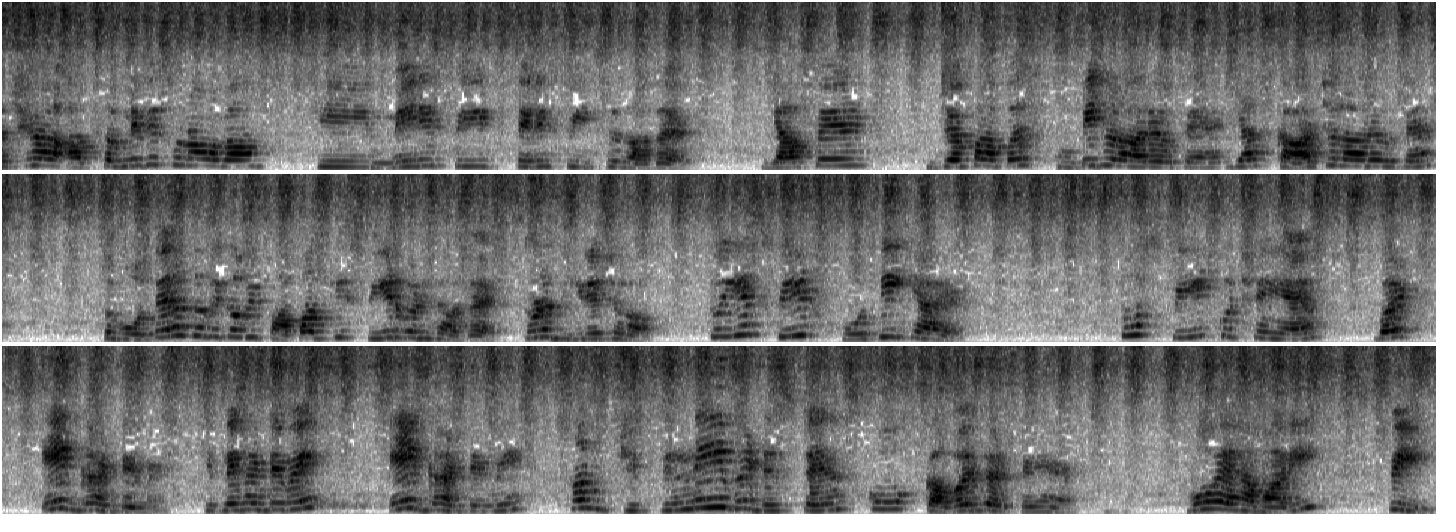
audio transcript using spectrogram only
अच्छा आप सबने भी सुना होगा कि मेरी स्पीड तेरी स्पीड से ज़्यादा है, या फिर जब पापा स्कूटी चला रहे होते हैं या कार चला रहे होते हैं तो बोलते हैं ना कभी कभी पापा, आपकी स्पीड बड़ी ज़्यादा है, थोड़ा धीरे चलाओ। तो ये स्पीड होती क्या है? तो स्पीड कुछ नहीं है बट एक घंटे में, कितने घंटे में? एक घंटे में हम जितनी भी डिस्टेंस को कवर करते हैं, वो है हमारी स्पीड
